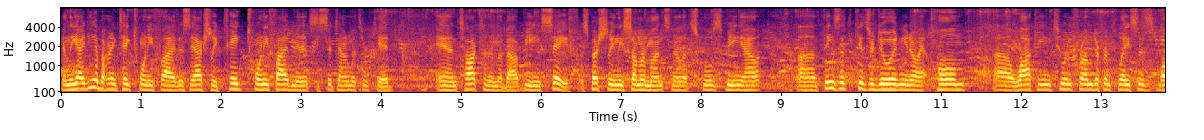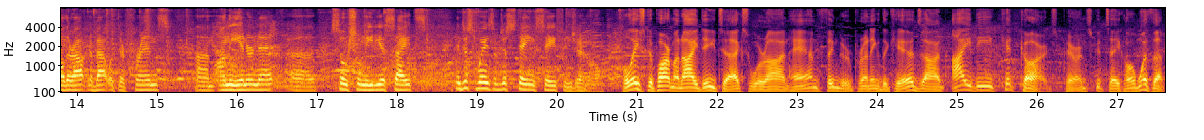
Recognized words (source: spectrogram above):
And the idea behind Take 25 is to actually take 25 minutes to sit down with your kid and talk to them about being safe, especially in these summer months now that school's being out. Uh, things that the kids are doing, you know, at home, uh, walking to and from different places while they're out and about with their friends, um, on the internet, uh, social media sites, and just ways of just staying safe in general. Police Department ID techs were on hand fingerprinting the kids on ID kit cards parents could take home with them.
